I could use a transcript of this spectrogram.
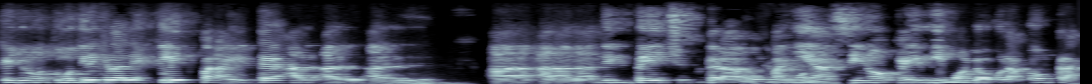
que yo tú no tienes que darle clic para irte al, al, al a, la landing page de la compañía, sino que ahí mismo luego la compra.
